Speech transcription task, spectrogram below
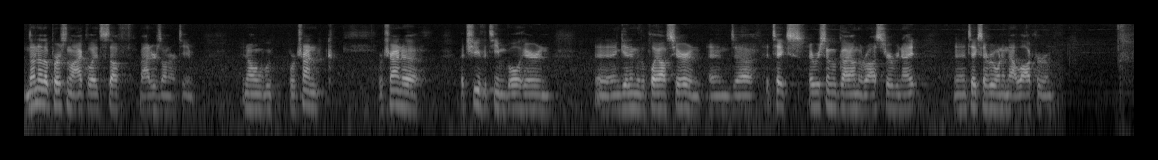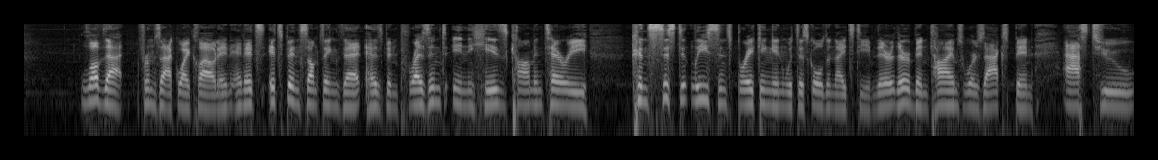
none of the personal accolade stuff matters on our team. You know, we, we're trying we're trying to achieve a team goal here and and get into the playoffs here, and and uh, it takes every single guy on the roster every night, and it takes everyone in that locker room. Love that from Zach Whitecloud, and and it's it's been something that has been present in his commentary consistently since breaking in with this Golden Knights team. There there have been times where Zach's been asked to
